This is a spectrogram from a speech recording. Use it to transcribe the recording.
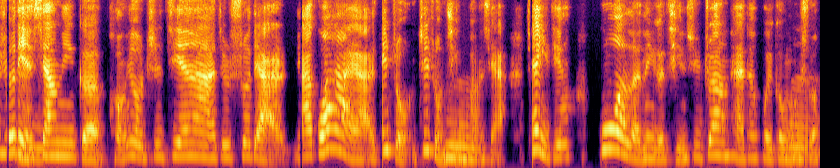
就是有点像那个朋友之间啊，就是说点八卦呀，这种这种情况下，他已经过了那个情绪状态，他会跟我说。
